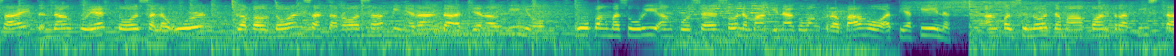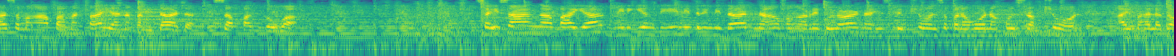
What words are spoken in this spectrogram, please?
site ng proyekto sa Laur, Gabaldon, Santa Rosa, Piñaranda at General Tino upang masuri ang proseso ng mga ginagawang trabaho at yakin ang pagsunod ng mga kontratista sa mga pamantayan ng kalidad sa paggawa. Sa isang uh, pahayag, binigyang diin ni Trinidad na ang mga regular na inspeksyon sa panahon ng konstruksyon ay mahalaga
